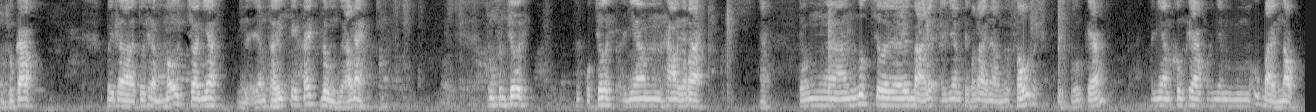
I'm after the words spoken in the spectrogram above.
điểm số cao. Bây giờ tôi sẽ làm mẫu cho anh em để em thấy cái cách dùng cái áo này. Trong sân chơi trong cuộc chơi anh em hao lá bài. À, trong uh, lúc chơi lên bài đấy anh em thấy có bài nào nó xấu điểm số kém. Anh em không theo anh em úp bài nọc.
